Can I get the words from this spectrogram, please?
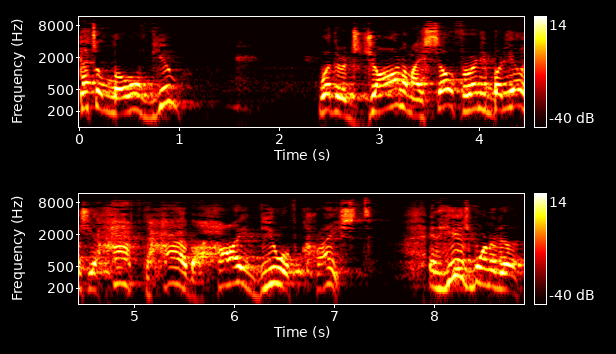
that's a low view. Whether it's John or myself or anybody else, you have to have a high view of Christ. And here's one of the,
